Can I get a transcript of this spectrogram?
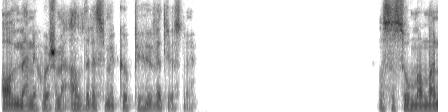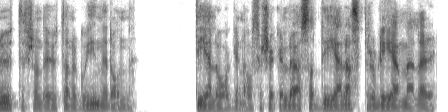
av människor som är alldeles för mycket upp i huvudet just nu. Och så zoomar man ut ifrån det utan att gå in i de dialogerna och försöker lösa deras problem eller,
